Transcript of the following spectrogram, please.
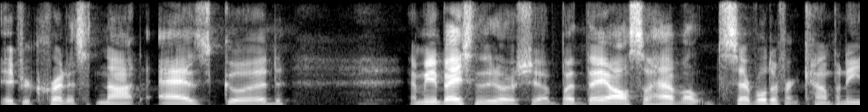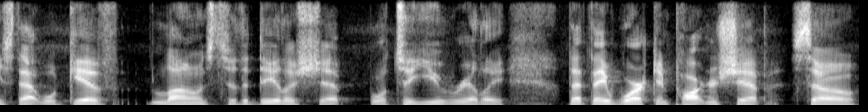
if your credit's not as good. I mean, based on the dealership, but they also have several different companies that will give loans to the dealership, well, to you really, that they work in partnership. So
